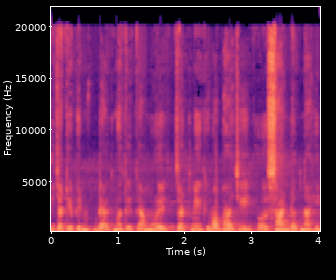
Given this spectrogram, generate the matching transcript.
तिच्या टिफिन बॅगमध्ये. त्यामुळे चटणी किंवा भाजी सांडत नाही.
